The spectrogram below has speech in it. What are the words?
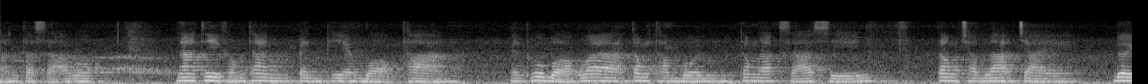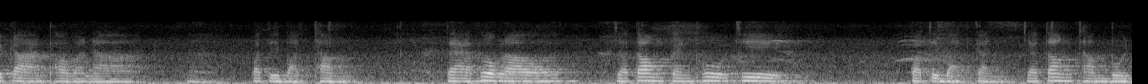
หันตสาวก หน้าที่ของท่านเป็นเพียงบอกทาง เป็นผู้บอกว่าต้องทำบุญ ต้องรักษาศีล ต้องชำระใจด้วยการภาวนาปฏิบัติธรรม แต่พวกเรา จะต้องเป็นผู้ที่ปฏิบัติกัน จะต้องทำบุญ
